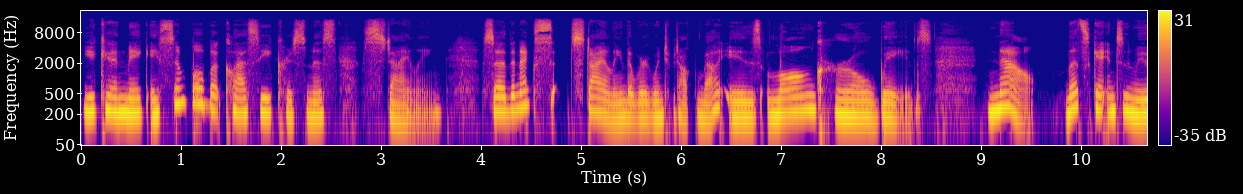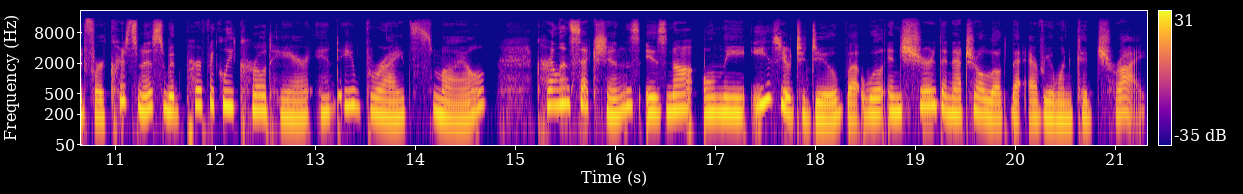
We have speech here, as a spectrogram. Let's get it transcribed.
you can make a simple but classy Christmas styling. So the next styling that we're going to be talking about is long curl waves. Now, Let's get into the mood for Christmas with perfectly curled hair and a bright smile. Curling sections is not only easier to do, but will ensure the natural look that everyone could try.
